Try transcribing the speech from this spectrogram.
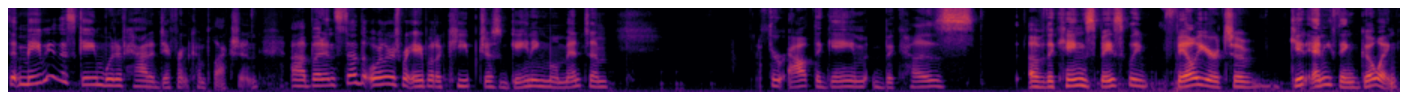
that maybe this game would have had a different complexion. Uh, but instead, the Oilers were able to keep just gaining momentum throughout the game because of the Kings' basically failure to get anything going.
